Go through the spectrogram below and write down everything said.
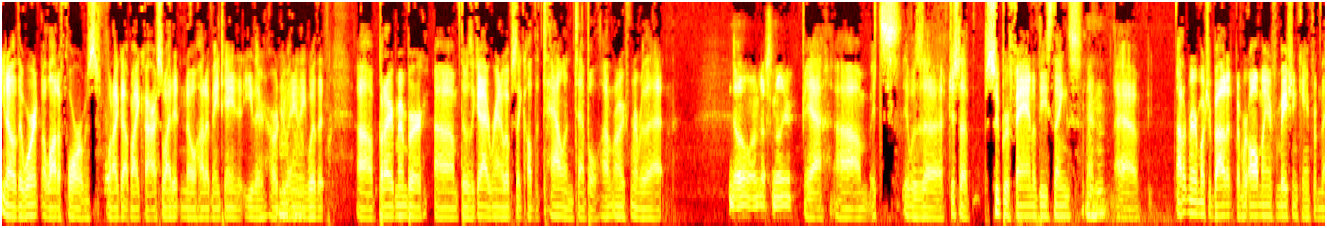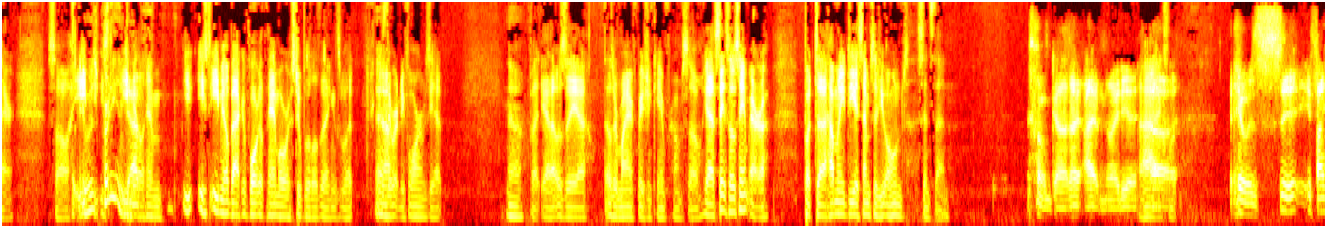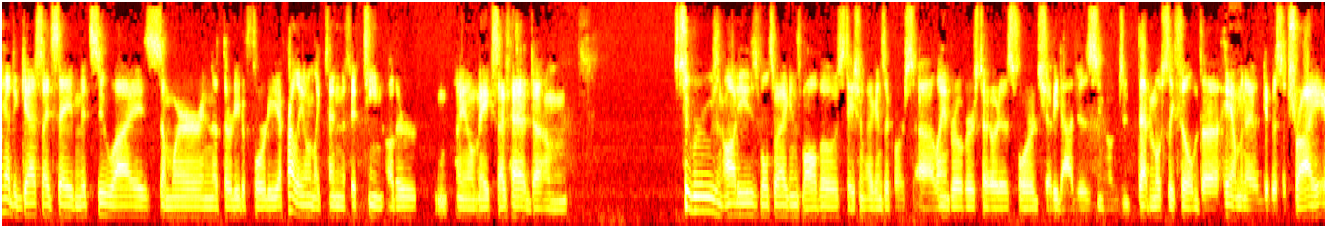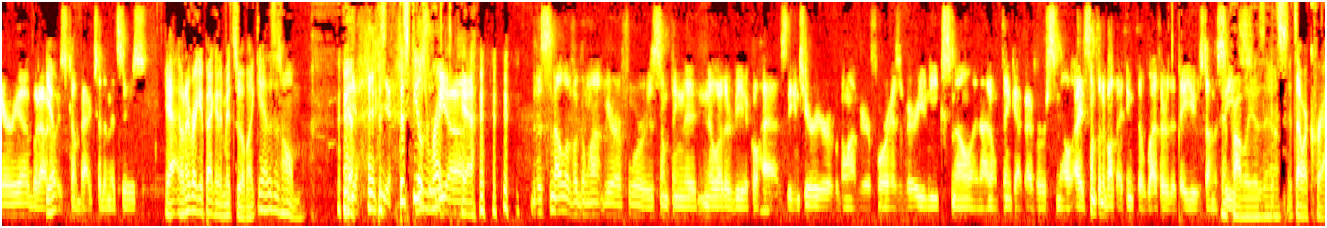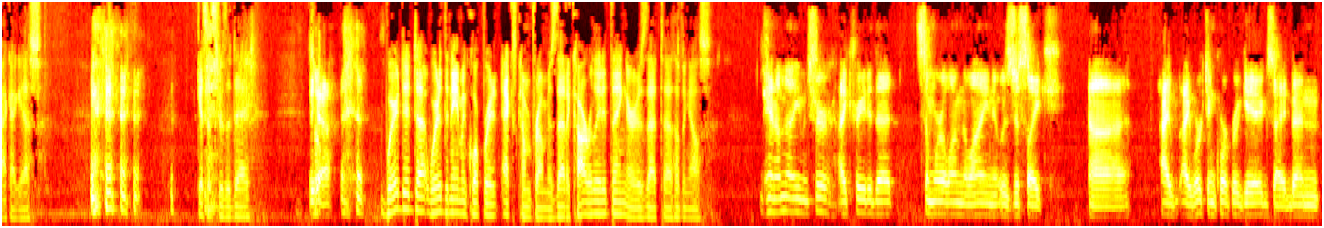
you know, there weren't a lot of forums when I got my car, so I didn't know how to maintain it either or do mm-hmm. anything with it. Uh, but I remember um, there was a guy who ran a website called the Talon Temple. I don't know if you remember that. No, I'm not familiar. Yeah, um, it's it was uh, just a super fan of these things, mm-hmm. and uh, I don't remember much about it. But all my information came from there. So he, it was pretty in email him. He, email back and forth with him over stupid little things, but yeah. there weren't any forums yet. No, but yeah, that was a uh, that was where my information came from. So yeah, same, so same era. But uh, how many DSMs have you owned since then? Oh God, I, I have no idea. Ah, uh, it was, if I had to guess, I'd say Mitsu wise somewhere in the 30 to 40. I probably own like 10 to 15 other, you know, makes. I've had, um, Subarus and Audis, Volkswagens, Volvos, station wagons, of course, uh, Land Rovers, Toyotas, Fords, Chevy Dodges. You know, that mostly filled the hey, I'm going to give this a try area, but I yep. always come back to the Mitsus. Yeah, whenever I get back into Mitsu, I'm like, yeah, this is home. yeah, this, yeah. this feels this right. The, uh, yeah. the smell of a Galant VR4 is something that no other vehicle has. The interior of a Galant VR4 has a very unique smell, and I don't think I've ever smelled I, something about I think the leather that they used on the seats. It probably is. Yeah. It's, it's our crack, I guess. Gets us through the day. So, yeah. where did uh, where did the name Incorporated X come from? Is that a car related thing, or is that uh, something else? Man, I'm not even sure. I created that somewhere along the line, it was just like uh, I, I worked in corporate gigs. I had been,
